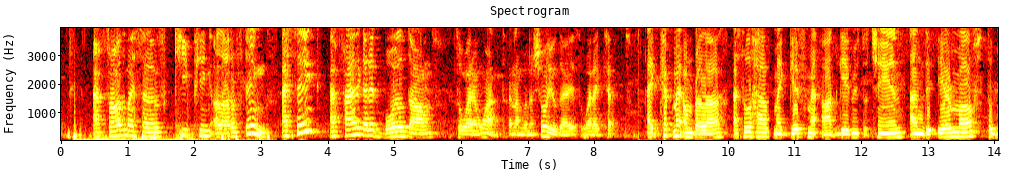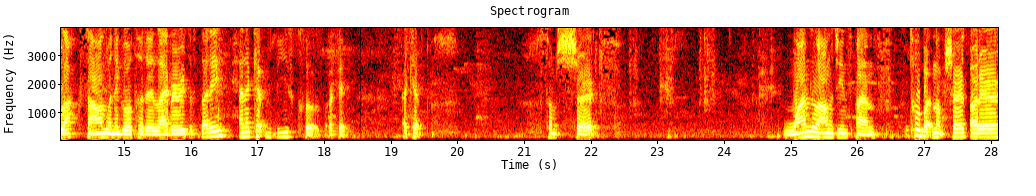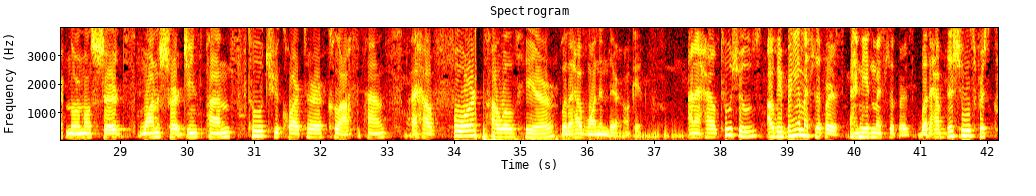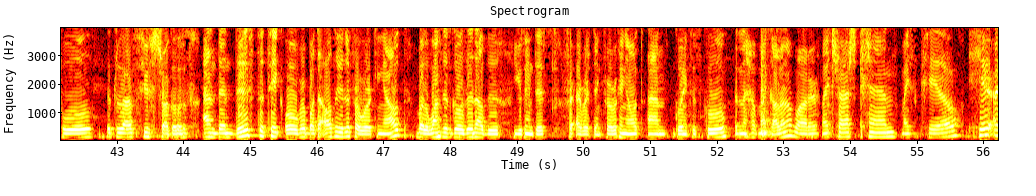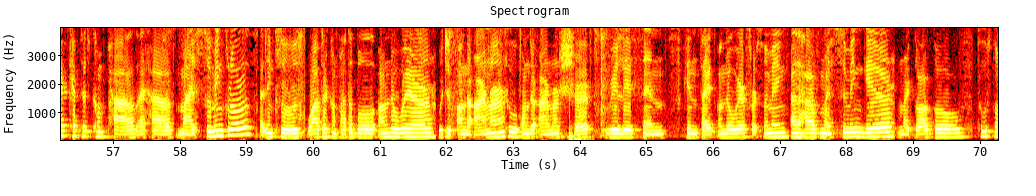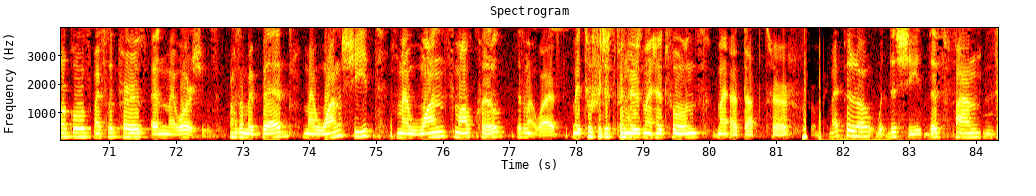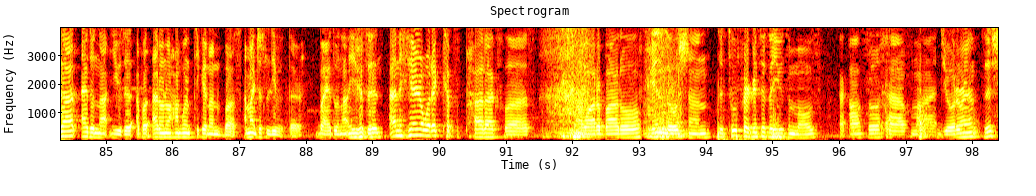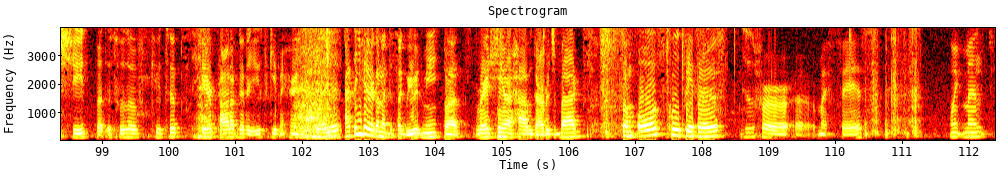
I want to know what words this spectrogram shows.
I found myself keeping a lot of things. I think I finally got it boiled down to what I want and I'm gonna show you guys what I kept. I kept my umbrella. I still have my gift my aunt gave me to chain and the earmuffs to block sound when I go to the library to study. And I kept these clothes. Okay. I kept some shirts one long jeans pants, two button-up shirt, other normal shirts, one short jeans pants, two three-quarter cloth pants. I have four towels here, but I have one in there. Okay and I have two shoes. I'll be bringing my slippers. I need my slippers. But I have this shoes for school. It's the last few struggles. And then this to take over, but I also use it for working out. But once this goes in, I'll be using this for everything, for working out and going to school. And then I have my gallon of water, my trash can, my scale. Here I kept it compiled. I have my swimming clothes that include water compatible underwear, which is Under Armour, two Under Armour shirt, really thin skin tight underwear for swimming. And I have my swimming gear, my goggles, two snorkels, my flippers, and my water shoes. I was on my bed, my one sheet, my one small quilt, is my what? My two fidget spinners, my headphones, my adapter for my, my pillow with this sheet, this fan. That I do not use it, but I don't know how I'm going to take it on the bus. I might just leave it there, but I do not use it. And here what I kept for products was my water bottle, skin lotion, the two fragrances I use the most, I also have my deodorant. This sheet, but it's full of Q-tips. Hair product that I use to keep my hair in place. I think you're gonna disagree with me, but right here I have garbage bags. Some old school papers. This is for uh, my face. Ointment.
